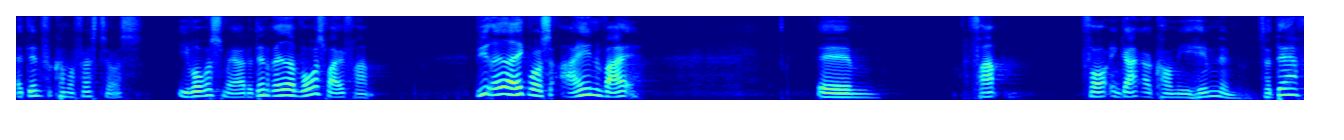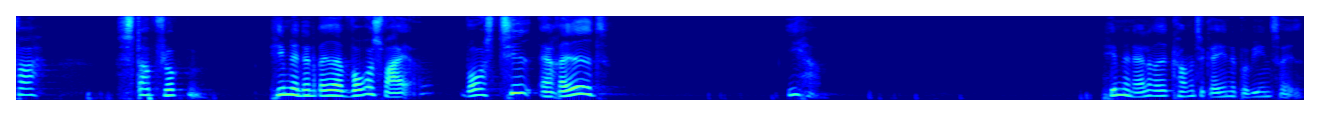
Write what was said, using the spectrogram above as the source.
at den kommer først til os. I vores smerte. Den redder vores vej frem. Vi redder ikke vores egen vej øh, frem for engang at komme i himlen. Så derfor, stop flugten. Himlen den redder vores vej. Vores tid er reddet i ham. Himlen er allerede kommet til grenene på vintræet.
